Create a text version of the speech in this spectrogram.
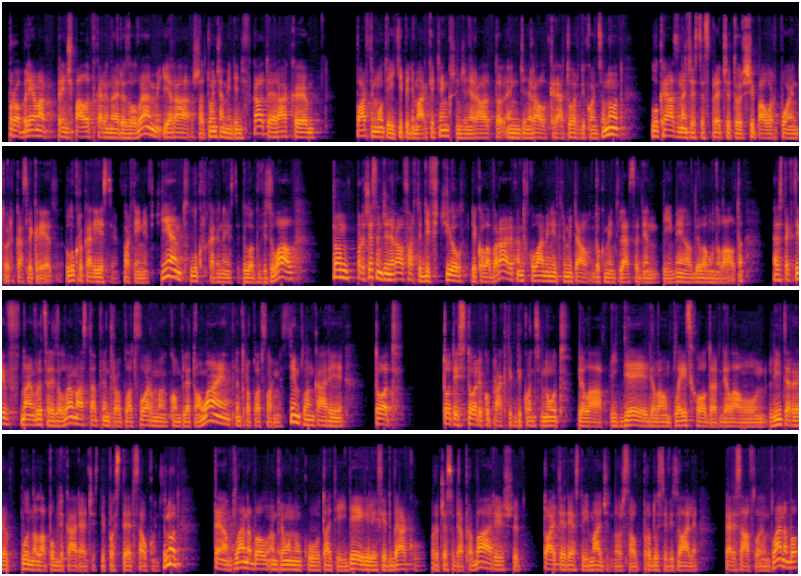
problema principală pe care noi rezolvăm era, și atunci am identificat-o, era că foarte multe echipe de marketing și în general, în general creatori de conținut lucrează în aceste spreadsheet-uri și PowerPoint-uri ca să le creeze. Lucru care este foarte ineficient, lucru care nu este deloc vizual și un proces în general foarte dificil de colaborare pentru că oamenii trimiteau documentele astea din pe e-mail de la unul la alta. Respectiv, noi am vrut să rezolvăm asta printr-o platformă complet online, printr-o platformă simplă în care tot tot istoricul practic de conținut, de la idee, de la un placeholder, de la o literă până la publicarea acestei postări sau conținut, stă în Planable împreună cu toate ideile, feedback-ul, procesul de aprobare și toate restul imaginilor sau produse vizuale care se află în Planable.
